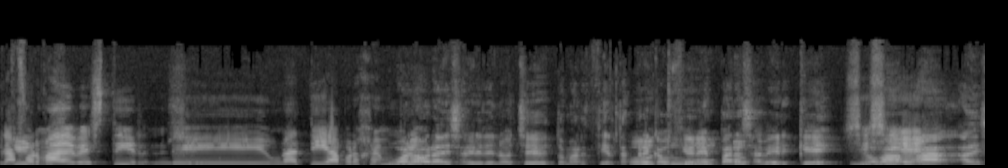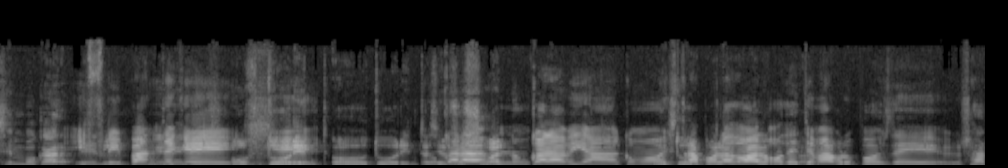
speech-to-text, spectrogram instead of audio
la forma cosa. de vestir de una tía, por ejemplo. O a la hora de salir de noche, tomar ciertas O precauciones tu- para o- saber que Sí, no sí, va ¿eh? a, a desembocar Y en- flipante en que-. O tu, que orient- o tu orientación Nunca la, sexual. nunca la había como tu- extrapolado a algo de Claro. tema grupos de. O sea,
